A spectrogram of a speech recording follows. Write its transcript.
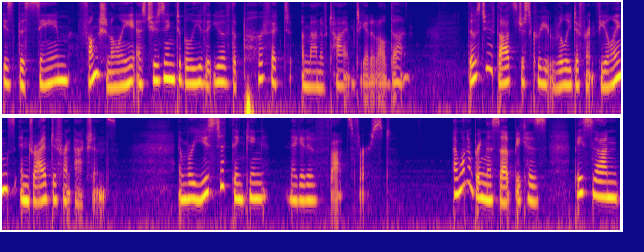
is the same functionally as choosing to believe that you have the perfect amount of time to get it all done. Those two thoughts just create really different feelings and drive different actions. And we're used to thinking negative thoughts first. I want to bring this up because, based on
